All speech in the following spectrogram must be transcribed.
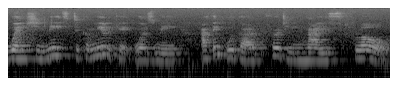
when she needs to communicate with me, I think we got a pretty nice flow.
